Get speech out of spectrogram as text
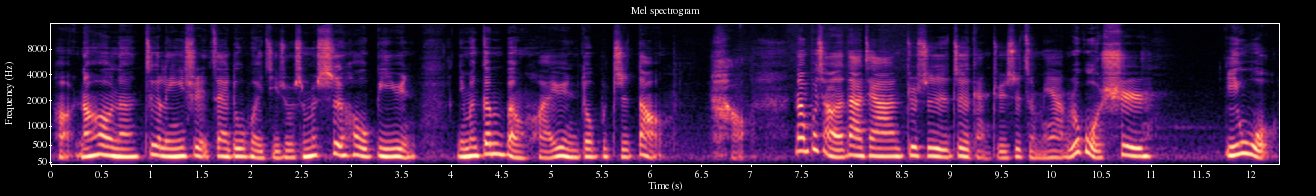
好，然后呢，这个林医师也再度回击说，什么事后避孕？你们根本怀孕都不知道。好，那不晓得大家就是这个感觉是怎么样？如果是以我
